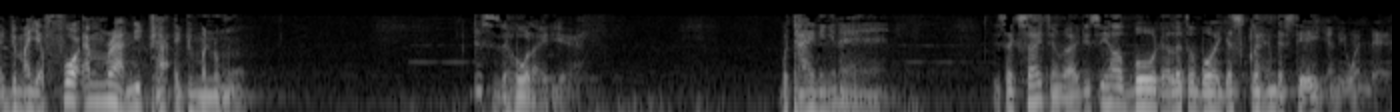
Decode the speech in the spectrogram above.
adwumayɛfoɔ mmra ne twa adwuma no mu. This is the whole idea. botae no nyinaa It's exciting, right? You see how bold a little boy just climbed the stage and he went there.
